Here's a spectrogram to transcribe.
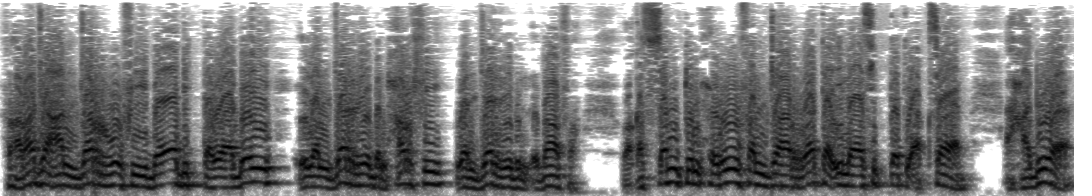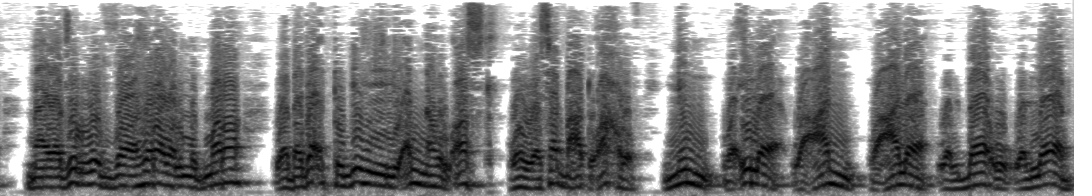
فرجع الجر في باب التوابع إلى الجر بالحرف والجر بالإضافة. وقسمت الحروف الجارة إلى ستة أقسام أحدها ما يجر الظاهر والمضمرة وبدأت به لأنه الأصل وهو سبعة أحرف من وإلى وعن وعلى والباء واللام.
